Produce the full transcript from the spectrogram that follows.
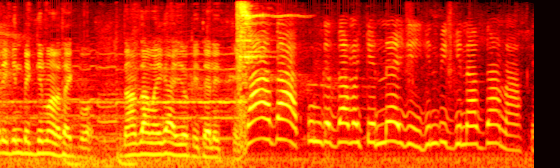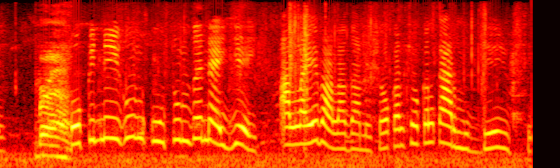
আর ইগিন বেগিন মনে থাকব। না জামাই কি চালিত তো যা যা কোনকে জামাই কে নেই যে ইগিন বিগিন আর জানা আছে। ইগুন কুতুম যে নেই আল্লাহ ভালা জানে, সকাল সকাল কার মুখ দিয়ে উঠছে।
